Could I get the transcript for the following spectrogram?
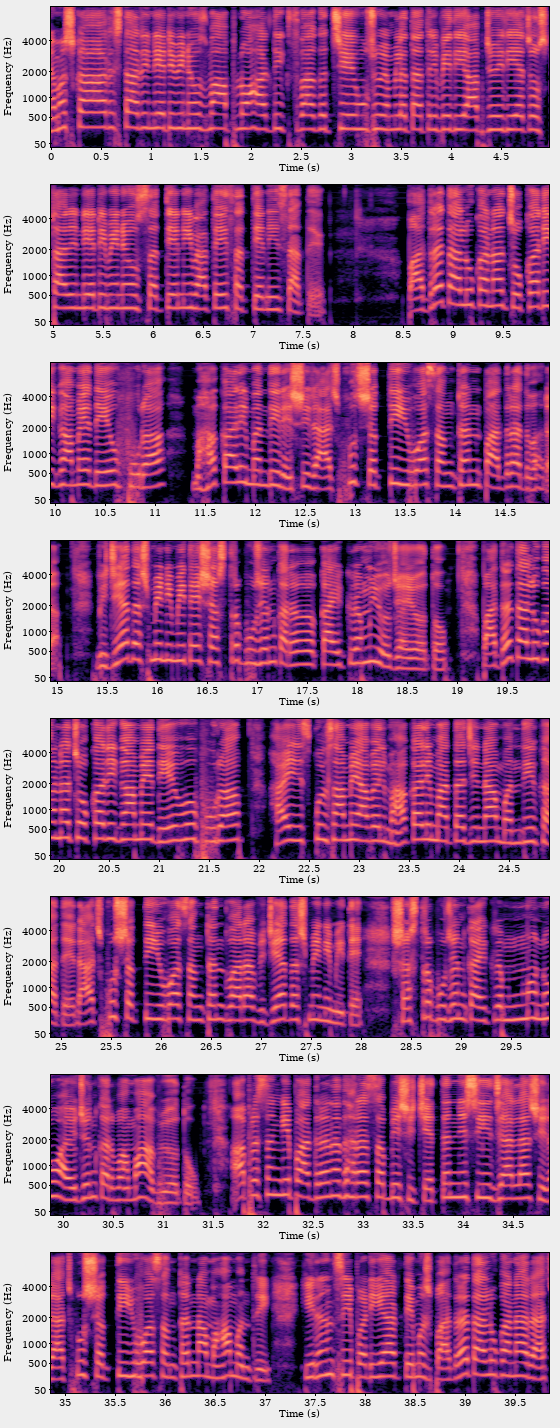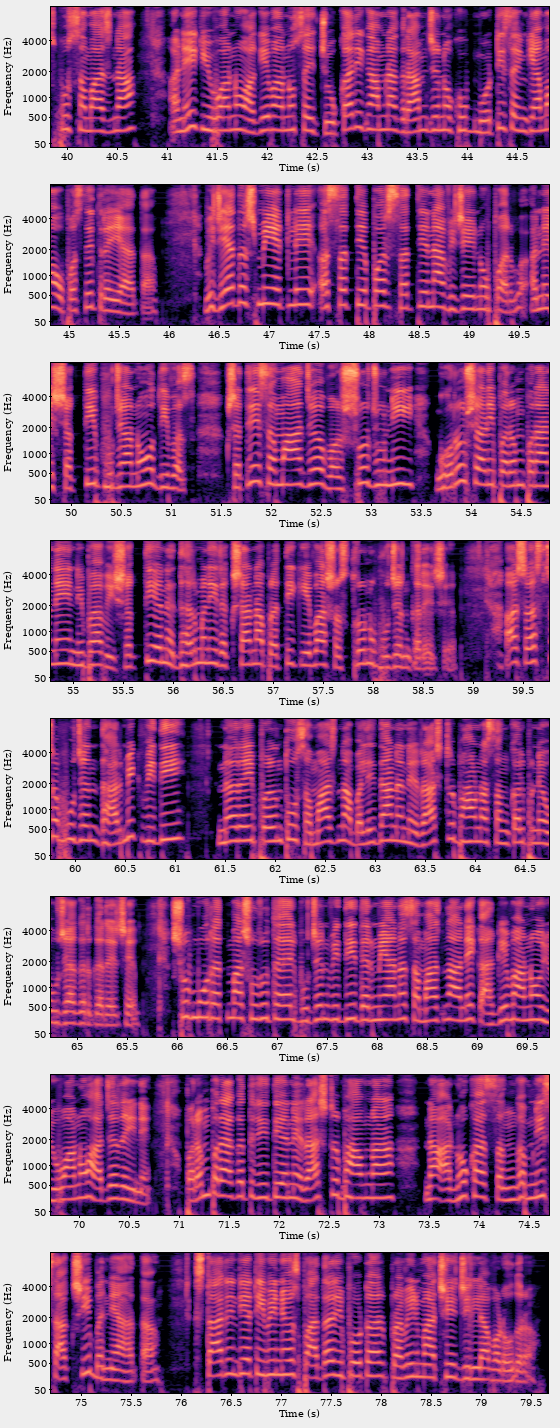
નમસ્કાર star India TV ન્યૂઝમાં આપનું હાર્દિક સ્વાગત છે. હું છું હેમલતા ત્રિવેદી. આપ જોઈ રહ્યા છો સ્ટાર ઇન્ડિયા ટીવી ન્યૂઝ. સત્યની વાતે સત્યની સાથે. પાદરા તાલુકાના ચોકારી ગામે દેવપુરા મહાકાળી મંદિરે શ્રી રાજપૂત શક્તિ યુવા સંગઠન પાદરા દ્વારા વિજયાદશમી નિમિત્તે શસ્ત્ર પૂજન કાર્યક્રમ યોજાયો હતો. પાદરા તાલુકાના ચોકારી ગામે દેવપુરા હાઈ સ્કૂલ સામે આવેલ મહાકાળી માતાજીના મંદિર ખાતે રાજપૂત શક્તિ યુવા સંગઠન દ્વારા વિજયાદશમી નિમિત્તે શસ્ત્ર પૂજન કાર્યક્રમનું આયોજન કરવામાં આવ્યું હતું. આ પ્રસંગે પાદરાના ધારાસભ્ય શ્રી ચૈતન્યસિંહ ઝાલા, શ્રી રાજપૂત શક્તિ યુવા સંગઠનના મહામંત્રી કિરણસિંહ પડિયાર તેમજ પાદરા તાલુકાના રાજપૂત સમાજના અનેક યુવાનો, આગેવાનો સહિત ચોકારી ગામના ગ્રામજનો ખૂબ મોટી સંખ્યામાં ઉપસ્થિત રહ્યા હતા. વિજયાદશમી એટલે અસત્ય પર સત્યના વિજયનો પર્વ અને શક્તિ પૂજાનો દિવસ. ક્ષત્રિય સમાજ વર્ષો જૂની ગૌરવશાળી પરંપરાને નિભાવી શક્તિ અને ધર્મની રક્ષાના પ્રતીક એવા શસ્ત્રોનું પૂજન કરે છે. આ શસ્ત્ર પૂજન ધાર્મિક વિધિ ન રહી પરંતુ સમાજના બલિદાન અને રાષ્ટ્રભાવના સંકલ્પને ઉજાગર કરે છે. શુભ મુહૂર્તમાં શરૂ થયેલ પૂજન વિધિ દરમિયાન સમાજના અનેક આગેવાનો, યુવાનો હાજર રહીને પરંપરાગત રીતે અને રાષ્ટ્રભાવનાના અનોખા સંગમની સાક્ષી બન્યા હતા. Star India TV news Padra reporter Praveen Machhi, જિલ્લા વડોદરા.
